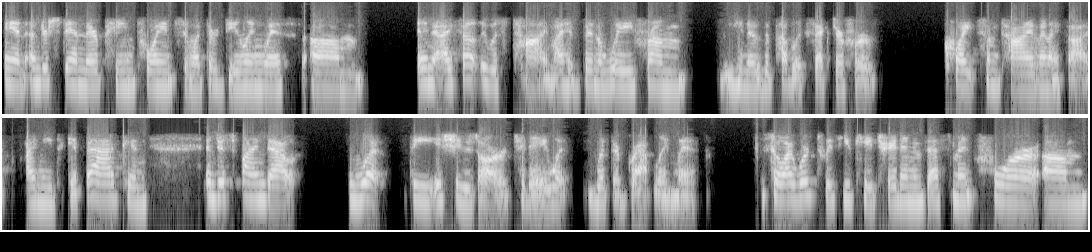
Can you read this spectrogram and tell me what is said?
and understand their pain points and what they're dealing with. Um, and I felt it was time. I had been away from, you know, the public sector for quite some time, and I thought I need to get back and and just find out what the issues are today, what what they're grappling with. So I worked with UK Trade and Investment for um,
